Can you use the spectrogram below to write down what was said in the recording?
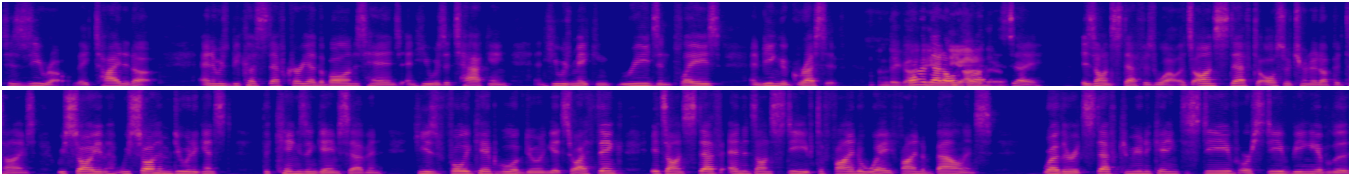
to zero. They tied it up. And it was because Steph Curry had the ball in his hands and he was attacking and he was making reads and plays and being aggressive. and they got Part of that AD also, out I of have there. to say, is on Steph as well. It's on Steph to also turn it up at times. We saw him. We saw him do it against the Kings in Game Seven. He is fully capable of doing it. So I think it's on Steph and it's on Steve to find a way, find a balance. Whether it's Steph communicating to Steve or Steve being able to,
